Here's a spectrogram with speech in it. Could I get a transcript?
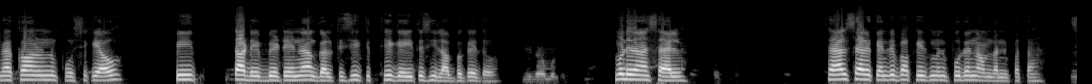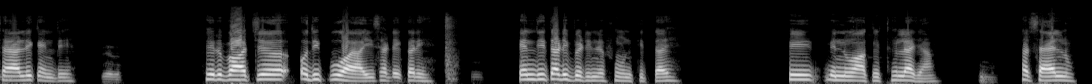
ਮੈਂ ਕਿਹਾ ਉਹਨਾਂ ਨੂੰ ਪੁੱਛ ਕੇ ਆਓ ਵੀ ਤੁਹਾਡੇ ਬੇਟੇ ਨਾਲ ਗਲਤੀ ਸੀ ਕਿੱਥੇ ਗਈ ਤੁਸੀਂ ਲੱਭ ਕੇ ਦਿਓ। ਕੀ ਨਾਮ ਮੁੰਡੇ ਮੁੰਡੇ ਦਾ ਨਾਂ ਸੈਲ। ਸੈਲ ਸੈਲ ਕਹਿੰਦੇ ਬਾਕੀ ਮੈਨੂੰ ਪੂਰੇ ਨਾਮ ਦਾ ਨਹੀਂ ਪਤਾ। ਸੈਲ ਹੀ ਕਹਿੰਦੇ। ਫਿਰ? ਫਿਰ ਬਾਅਦ ਚ ਉਹਦੀ ਭੂਆ ਆਈ ਸਾਡੇ ਘਰੇ। ਕਹਿੰਦੀ ਤੁਹਾਡੀ ਬੇਟੀ ਨੇ ਫੋਨ ਕੀਤਾ ਏ ਵੀ ਮੈਨੂੰ ਆ ਕੇ ਇੱਥੋਂ ਲੈ ਜਾ। ਸਰ ਸੈਲ ਨੂੰ।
